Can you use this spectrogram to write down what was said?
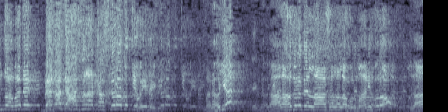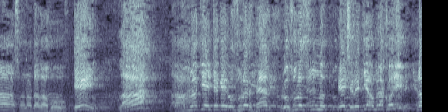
এরকম তো আমাদের বেদাতে হাসানার কাজ করা তো কে হয়ে যাবে মানে হইয়া আল্লাহ হজরতের লা সাল্লাহুর মানি হলো, লা সনাদ আলাহু কি লা, আমরা কি এটাকে রসুলের ফেল রসুলের সুন্নত, এই সেটা কি আমরা করি, না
